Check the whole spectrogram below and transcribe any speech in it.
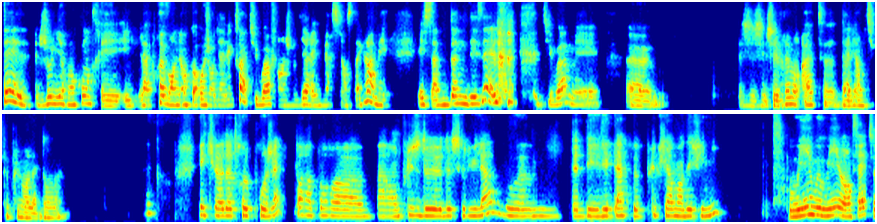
telles jolies rencontres et, la preuve en est encore aujourd'hui avec toi, tu vois. Enfin, je veux dire, et merci Instagram. Et, ça me donne des ailes, tu vois. Mais euh, j'ai vraiment hâte d'aller un petit peu plus loin là-dedans. Et tu as d'autres projets par rapport en plus de, celui-là, ou euh, peut-être des étapes plus clairement définies? Oui, oui, oui. En fait,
